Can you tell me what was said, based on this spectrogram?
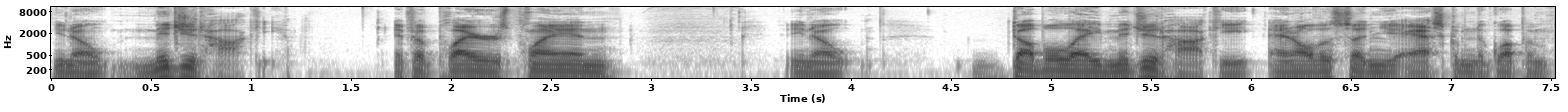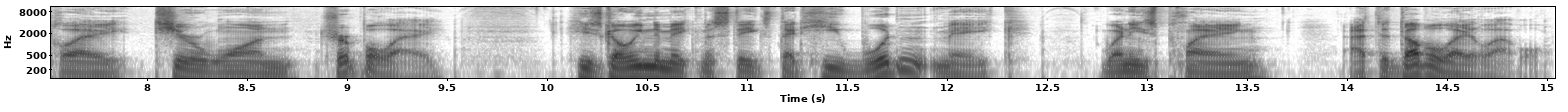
you know, midget hockey. If a player is playing, you know, double A midget hockey, and all of a sudden you ask him to go up and play tier one triple A, he's going to make mistakes that he wouldn't make when he's playing at the double A level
